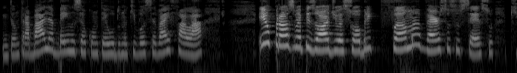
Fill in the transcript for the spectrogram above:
Então, trabalha bem no seu conteúdo, no que você vai falar. E o próximo episódio é sobre fama versus sucesso, que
